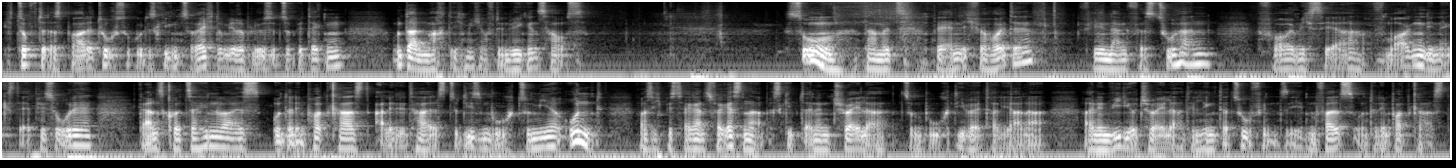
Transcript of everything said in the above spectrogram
Ich zupfte das Badetuch so gut es ging zurecht, um ihre Blöße zu bedecken, und dann machte ich mich auf den Weg ins Haus. So, damit beende ich für heute. Vielen Dank fürs Zuhören. Ich freue mich sehr auf morgen, die nächste Episode. Ganz kurzer Hinweis unter dem Podcast alle Details zu diesem Buch, zu mir und was ich bisher ganz vergessen habe. Es gibt einen Trailer zum Buch Diva Italiana, einen Videotrailer. Den Link dazu finden Sie ebenfalls unter dem Podcast.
